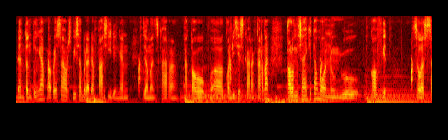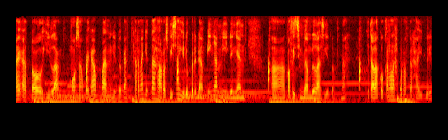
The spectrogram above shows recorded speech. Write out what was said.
dan tentunya Pesa harus bisa beradaptasi dengan zaman sekarang atau uh, kondisi sekarang. Karena kalau misalnya kita mau nunggu Covid selesai atau hilang mau sampai kapan gitu kan? Karena kita harus bisa hidup berdampingan nih dengan uh, COVID-19 gitu. Nah kita lakukanlah proker hybrid.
